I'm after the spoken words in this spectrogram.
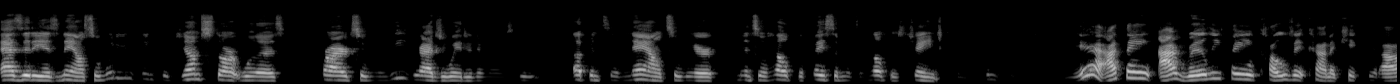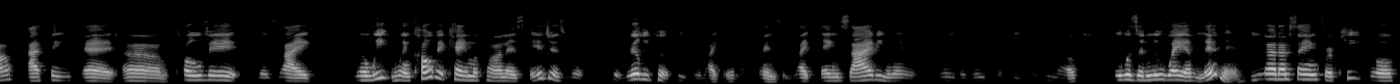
as it is now. So, what do you think the jump start was prior to when we graduated and were in school up until now to where mental health, the face of mental health has changed completely? Yeah, I think I really think COVID kind of kicked it off. I think that um, COVID was like when we when COVID came upon us, it just really put people like in a frenzy. Like anxiety went through the roof for people. You know, it was a new way of living. You know what I'm saying for people,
